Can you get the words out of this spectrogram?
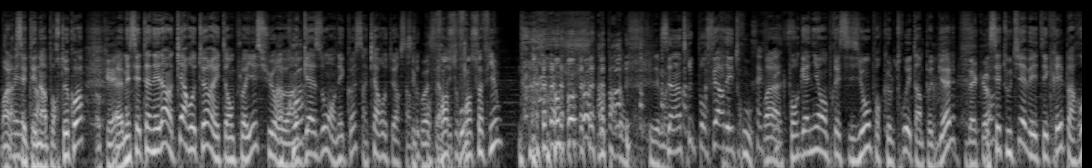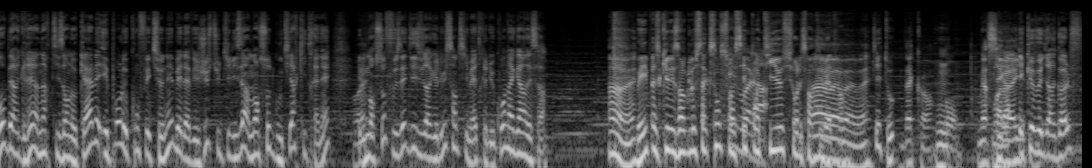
Voilà, Oui, c'était n'importe quoi. Euh, mais cette année-là, un carotteur a été employé sur Un gazon en Écosse. Un carotteur, c'est un truc quoi pour faire des François, trous. François Fillon Ah pardon, excusez-moi. C'est un truc pour faire des trous. Voilà, pour gagner en précision, pour que le trou ait un peu de gueule. Et D'accord. cet outil avait été créé par Robert Gray, un artisan local, et pour le confectionner, ben, il avait juste utilisé un morceau de gouttière qui traînait. Et le morceau faisait 10,8 cm. Et du coup, on a gardé ça. Ah ouais. Oui, parce que les anglo-saxons sont Et assez voilà. pointilleux sur les Ah ouais, centimètres. hein. ouais, ouais. C'est tout. D'accord. Mm. Bon, merci Voilà. Greg. Et que veut dire golf?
